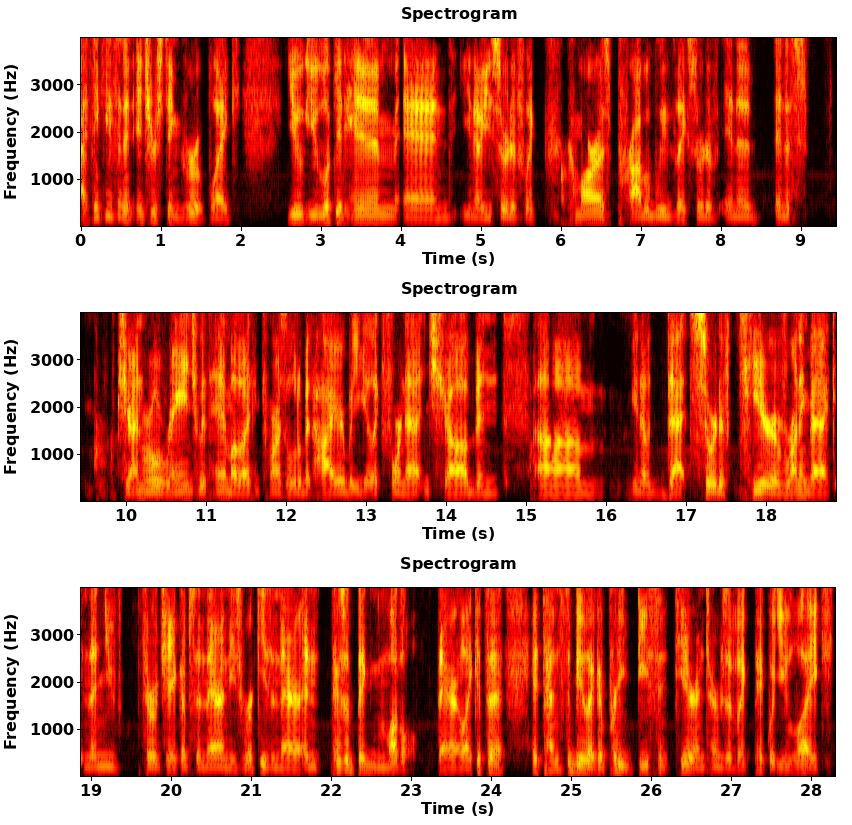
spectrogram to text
I think he's in an interesting group. Like you you look at him and you know you sort of like Kamara's probably like sort of in a in a general range with him, although I think Kamara's a little bit higher, but you get like Fournette and Chubb and um, you know, that sort of tier of running back, and then you throw Jacobs in there and these rookies in there, and there's a big muddle there. Like it's a it tends to be like a pretty decent tier in terms of like pick what you like.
